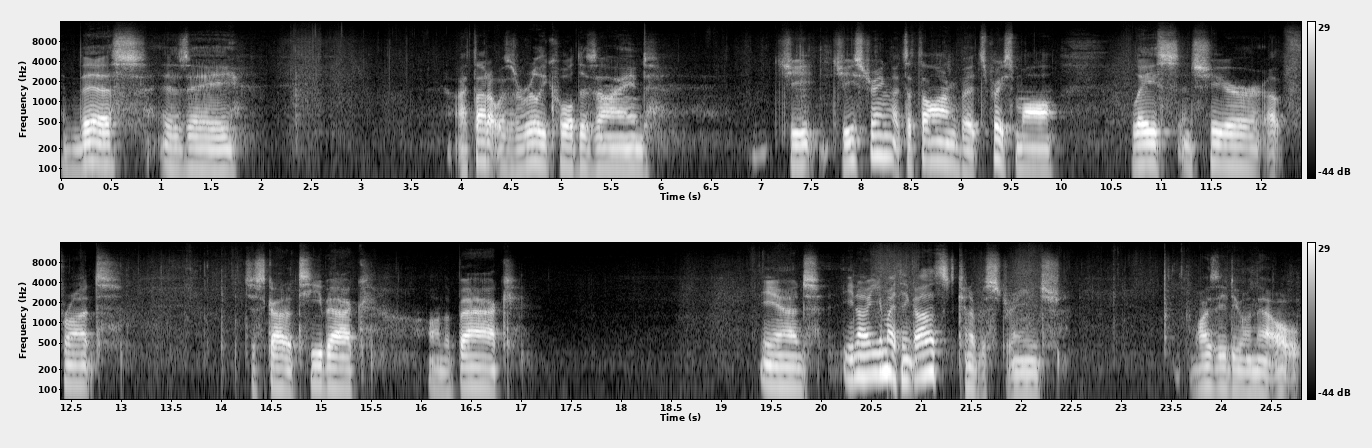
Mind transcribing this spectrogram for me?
And this is a, I thought it was a really cool designed G, G string. It's a thong, but it's pretty small. Lace and sheer up front. Just got a T-back on the back. And, you know, you might think, oh, that's kind of a strange. Why is he doing that? Oh,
